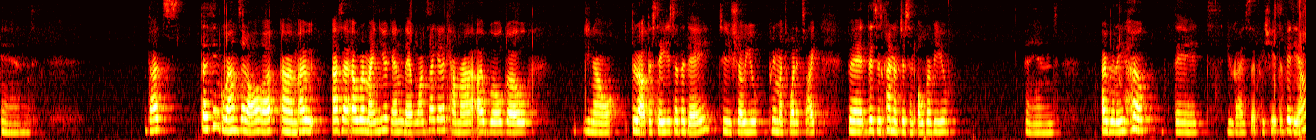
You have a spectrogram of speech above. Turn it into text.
And that's, I think, rounds it all up. Um, I, as I, I'll remind you again that once I get a camera, I will go, you know, throughout the stages of the day to show you pretty much what it's like. But this is kind of just an overview. And I really hope that you guys appreciate the video.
